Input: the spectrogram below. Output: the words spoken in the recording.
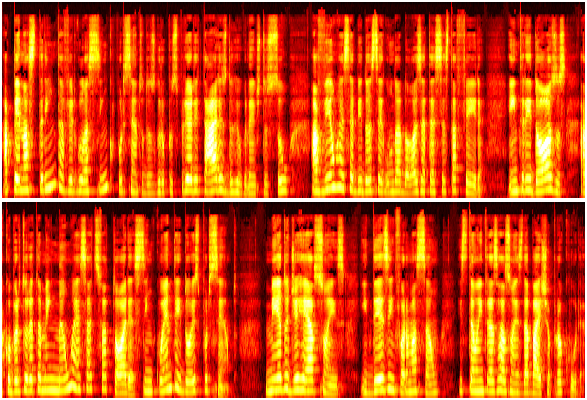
apenas 30,5% dos grupos prioritários do Rio Grande do Sul haviam recebido a segunda dose até sexta-feira. Entre idosos, a cobertura também não é satisfatória, 52%. Medo de reações e desinformação estão entre as razões da baixa procura.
